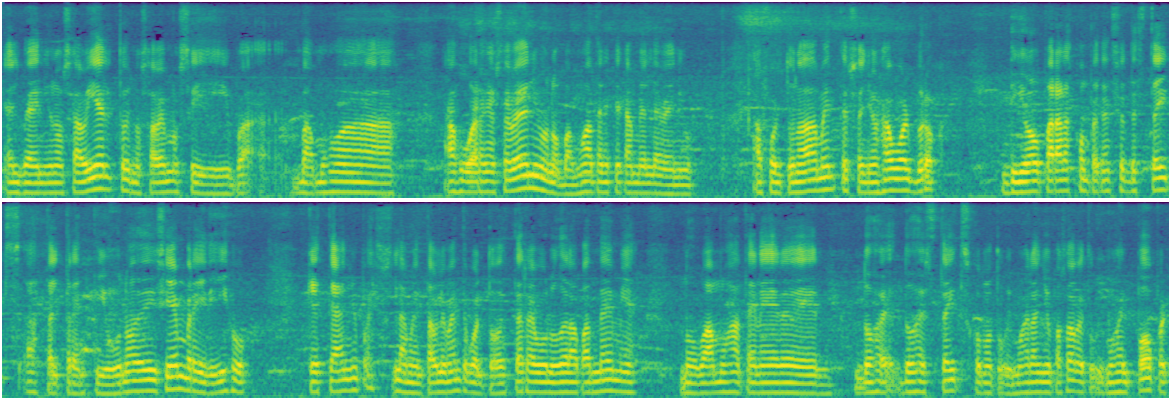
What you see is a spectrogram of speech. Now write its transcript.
el venue no se ha abierto y no sabemos si vamos a, a, jugar en ese venue o nos vamos a tener que cambiar de venue. Afortunadamente, el señor Howard Brock dio para las competencias de States hasta el 31 de diciembre y dijo que este año, pues lamentablemente por todo este revolú de la pandemia, no vamos a tener eh, dos, dos States como tuvimos el año pasado, que tuvimos el Popper.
